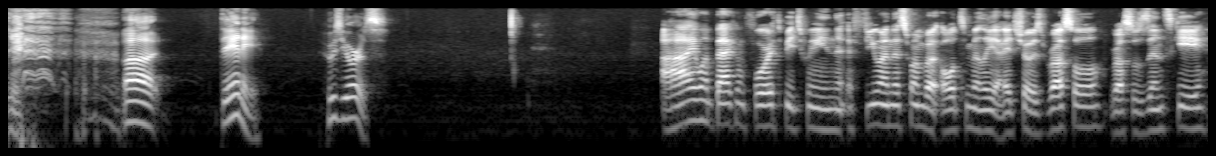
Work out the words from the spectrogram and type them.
uh, Danny, who's yours? I went back and forth between a few on this one, but ultimately I chose Russell, Russell Ziskey.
